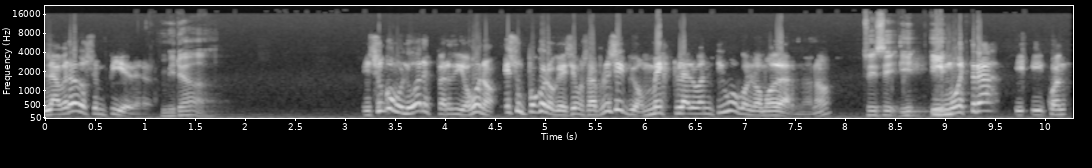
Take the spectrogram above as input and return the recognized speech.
labrados en piedra. Mirá. Y son como lugares perdidos. Bueno, es un poco lo que decíamos al principio, mezcla lo antiguo con lo moderno, ¿no? Sí, sí. Y, muestra, y, cuando,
